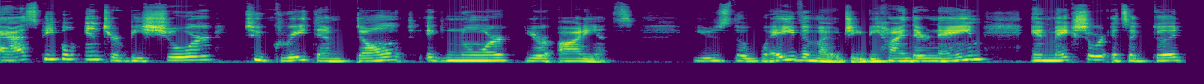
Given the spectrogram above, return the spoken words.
as people enter, be sure to greet them. Don't ignore your audience. Use the wave emoji behind their name and make sure it's a good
